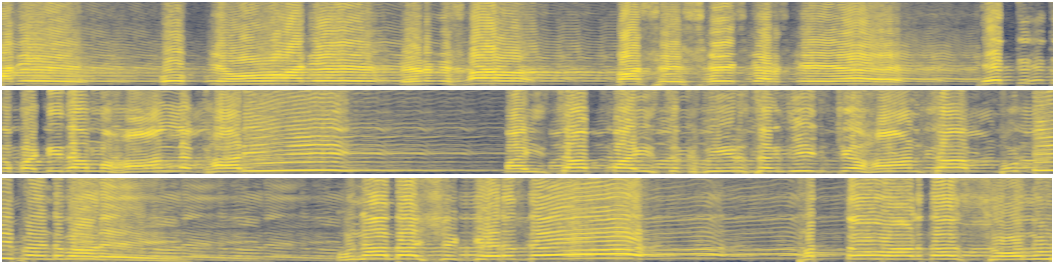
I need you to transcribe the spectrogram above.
ਆ ਜੇ ਉਹ ਕਿਉਂ ਆ ਜੇ? ਬਿਰਗ ਸਾਹਿਬ ਬਸ ਇਸੇ ਕਰਕੇ ਹੈ ਇੱਕ ਕਬੱਡੀ ਦਾ ਮਹਾਨ ਲਖਾਰੀ ਭਾਈ ਸਾਹਿਬ ਭਾਈ ਸੁਖਬੀਰ ਸਿੰਘ ਜੀ ਚੌਹਾਨ ਸਾਹਿਬ ਬੁੱਢੀ ਪਿੰਡ ਵਾਲੇ। ਉਹਨਾਂ ਦਾ ਸ਼ਾਗਿਰਦ ਫੱਤੋਵਾਲ ਦਾ ਸੋਨੂ।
